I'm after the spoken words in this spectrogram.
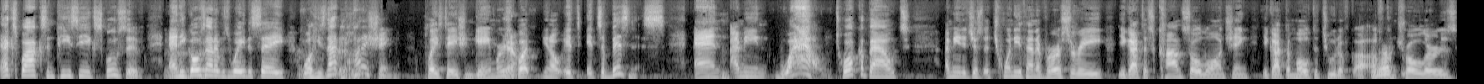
Xbox and PC exclusive. And he goes mm-hmm. out of his way to say, well, he's not punishing PlayStation gamers, yeah. but you know, it's it's a business. And I mean, wow, talk about I mean, it's just a 20th anniversary. You got this console launching. You got the multitude of, uh, of yep. controllers.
